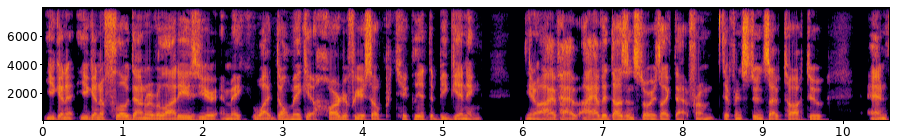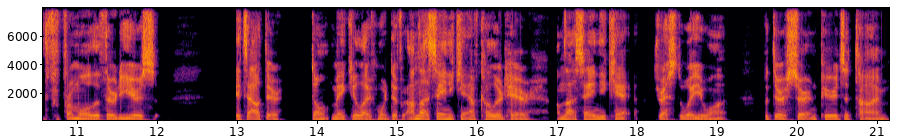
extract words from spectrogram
you're gonna you're gonna flow downriver a lot easier and make why don't make it harder for yourself, particularly at the beginning you know, I've had I have a dozen stories like that from different students I've talked to, and f- from all the thirty years. It's out there. Don't make your life more difficult. I'm not saying you can't have colored hair. I'm not saying you can't dress the way you want, but there are certain periods of time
